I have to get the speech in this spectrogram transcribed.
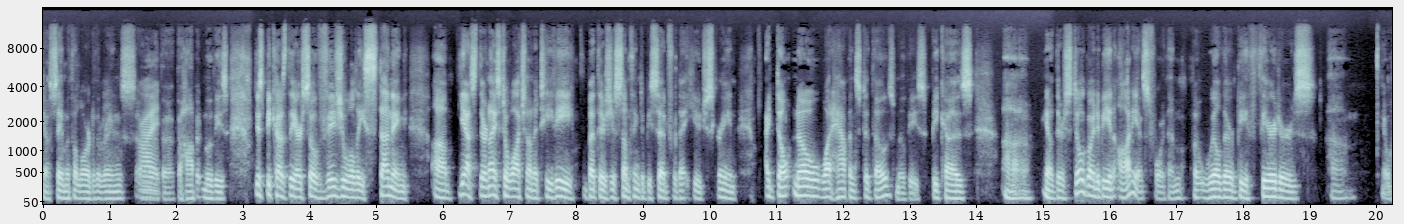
you know, same with the Lord of the Rings, right. the the Hobbit movies, just because they are so visually stunning. Um, yes, they're nice to watch on a TV, but there's just something to be said for that huge screen. I don't know what happens to those movies because uh, you know there's still going to be an audience for them, but will there be theaters? Um, you know,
